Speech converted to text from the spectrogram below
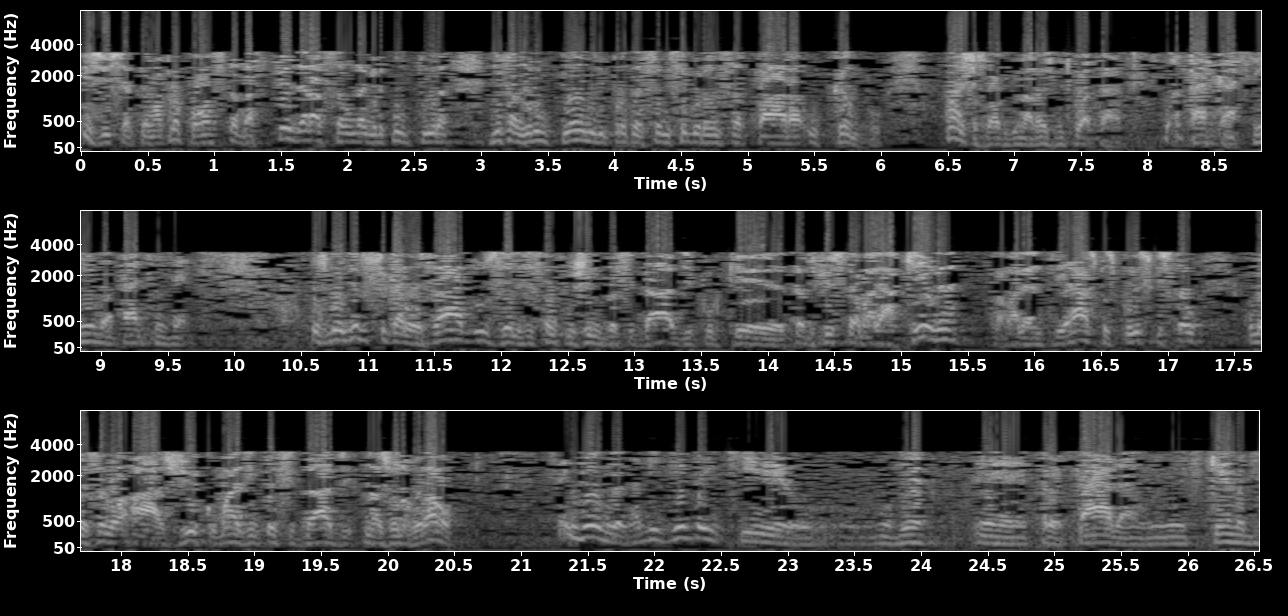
Existe até uma proposta da Federação da Agricultura de fazer um plano de proteção e segurança para o campo. Mas, Oswaldo Guimarães, muito boa tarde. Boa tarde, Cassim. Boa tarde, José. Os bandidos ficaram ousados, eles estão fugindo da cidade porque está difícil trabalhar aqui, né? Trabalhar entre aspas, por isso que estão começando a agir com mais intensidade na zona rural? Sem dúvida, na medida em que o governo é, prepara um esquema de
